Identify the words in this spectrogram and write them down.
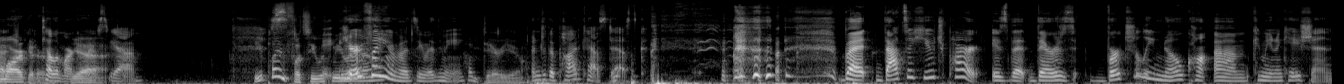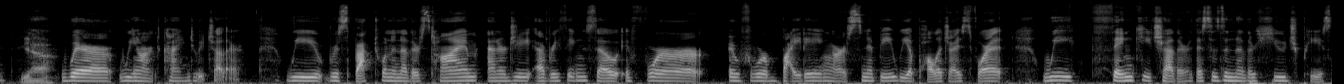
telemarketer. Telemarketers, Yeah. yeah. Are you playing footsie with me You're right playing footsie with me How dare you? under the podcast desk. but that's a huge part is that there's virtually no um, communication Yeah. where we aren't kind to each other. We respect one another's time, energy, everything. So if we're if we're biting or snippy, we apologize for it. We thank each other. This is another huge piece.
